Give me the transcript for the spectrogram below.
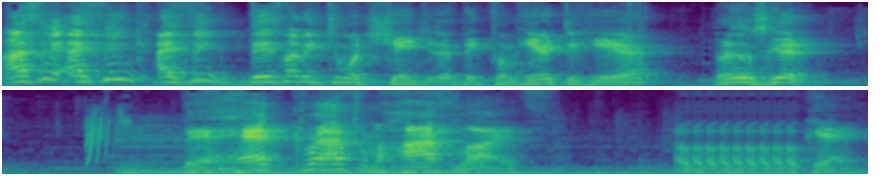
I think I think I think this might be too much changes, I think, from here to here. But it looks good. The headcrab from Half-Life. Okay.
